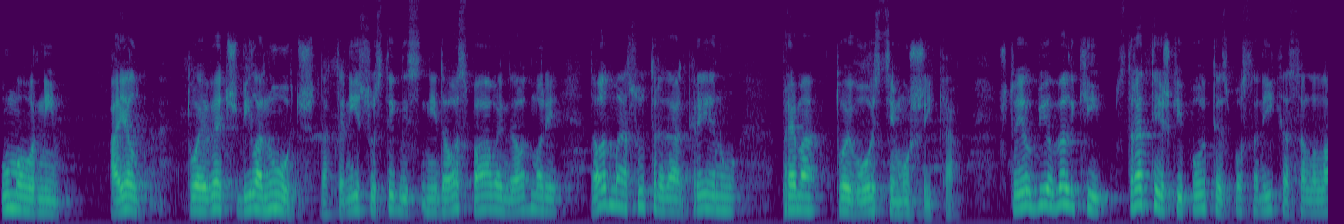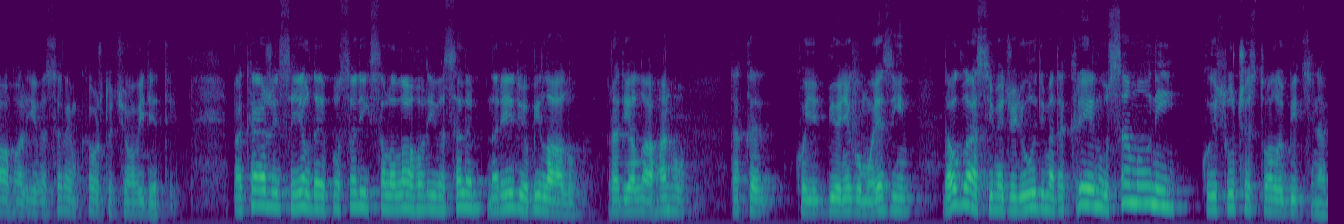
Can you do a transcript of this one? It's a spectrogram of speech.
umornim, a jel, to je već bila noć, dakle nisu stigli ni da ospavaju, ni da odmori, da odmah sutra dan krenu prema toj vojsci mušika. Što je bio veliki strateški potez poslanika, sallallahu alaihi veselem, kao što ćemo vidjeti. Pa kaže se, jel, da je poslanik, sallallahu alaihi veselem, naredio Bilalu, radi anhu, dakle, koji je bio njegov mujezin, da oglasi među ljudima da krenu samo oni koji su učestvovali u bici na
